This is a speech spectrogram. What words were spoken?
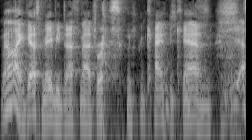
Well, I guess maybe deathmatch wrestling you kind of can. Yeah.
